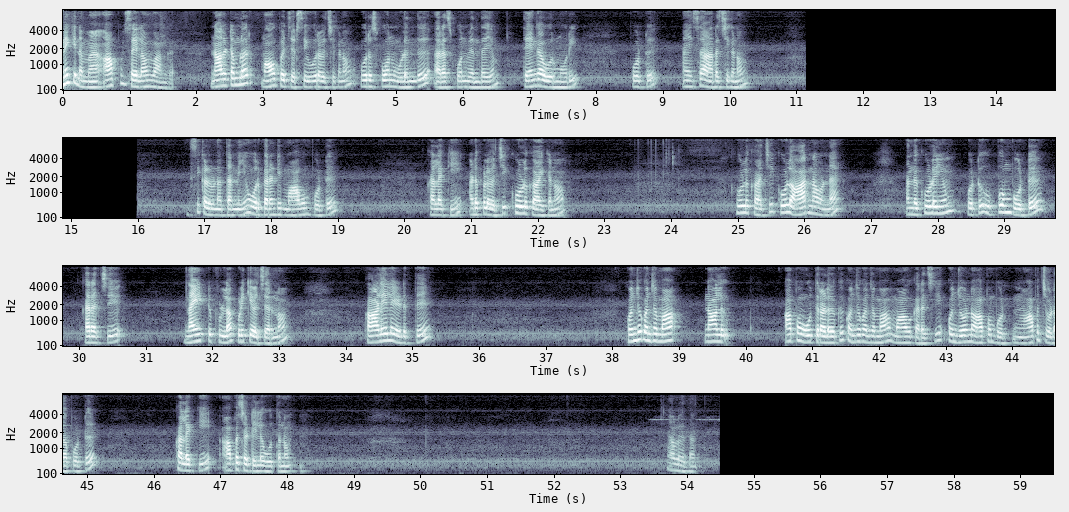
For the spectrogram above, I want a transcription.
இன்றைக்கி நம்ம ஆப்பம் செய்யலாம் வாங்க. நாலு டம்ளர் மாவு பச்சரிசி ஊற வச்சுக்கணும். ஒரு ஸ்பூன் உளுந்து அரை ஸ்பூன் வெந்தயம் தேங்காய் ஒரு மூடி போட்டு நைஸாக அரைச்சிக்கணும். மிக்ஸி கழுவின தண்ணியும் ஒரு கரண்டி மாவும் போட்டு கலக்கி அடுப்பில் வச்சு கூழு காய்க்கணும். கூழு காய்ச்சி கூழ் ஆறின உடனே அந்த கூழையும் போட்டு உப்பும் போட்டு கரைச்சி நைட்டு ஃபுல்லாக புளிக்க வச்சிடணும் காலையில் எடுத்து கொஞ்சம் கொஞ்சமாக நாலு ஆப்பம் ஊற்றுற அளவுக்கு கொஞ்சம் கொஞ்சமாக மாவு கரைச்சி கொஞ்சோண்டு ஆப்பம் போட்டு ஆப்பச்சோடா போட்டு கலக்கி ஆப்பச்சட்டியில் ஊற்றணும் அவ்வளோதான்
